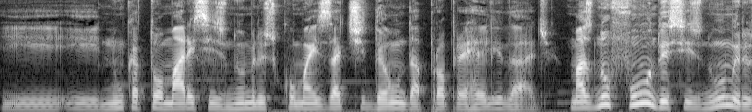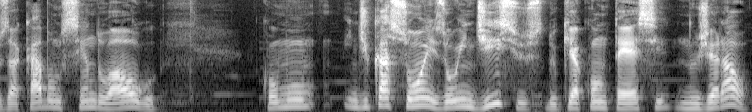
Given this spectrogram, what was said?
e, e, nunca tomar esses números como a exatidão da própria realidade. Mas no fundo, esses números acabam sendo algo como indicações ou indícios do que acontece no geral.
